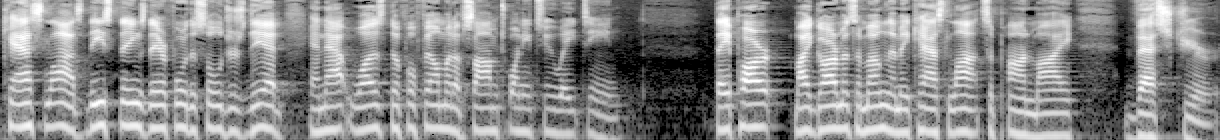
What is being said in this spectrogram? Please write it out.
cast lots. These things, therefore, the soldiers did, and that was the fulfillment of Psalm 22 18. They part my garments among them and cast lots upon my vesture.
